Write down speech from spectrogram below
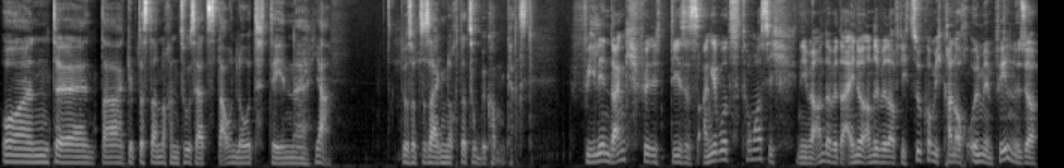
Und äh, da gibt es dann noch einen Zusatz-Download, den, äh, ja, du sozusagen noch dazu bekommen kannst. Vielen Dank für dieses Angebot, Thomas. Ich nehme an, da wird der eine oder andere wieder auf dich zukommen. Ich kann auch Ulm empfehlen. Ist ja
